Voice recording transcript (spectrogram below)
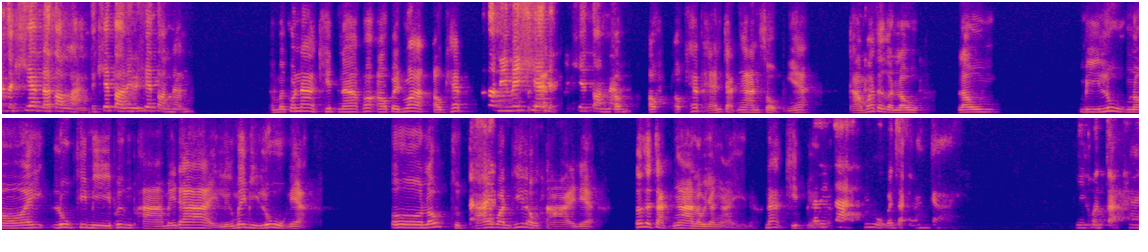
มันจะเครียดนะตอนหลังจะเครียดตอนนี้หรือเครียดตอนนั้นมันก็น่าคิดนะ เพราะเอาเป็นว่าเอาแค่ตอนนี้ไม่เครียดเดี๋ยวไม่เครียดตอนนั้น เอาเอาแค่แผนจัดงานศพเงี้ย ถามว่าถ้าเกิดเราเรามีลูกน้อย ลูกที่มีพึ่งพาไม่ได้ หรือไม่มีลูกเนี่ย เออ แล้วสุดท้ายวันที่เราตายเนี่ยเราจะจัดงานเรายังไงเนี่ยน่าคิดเลยบริจาคพี่หมูไปจัดร่างกาย มีคนจัดให้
